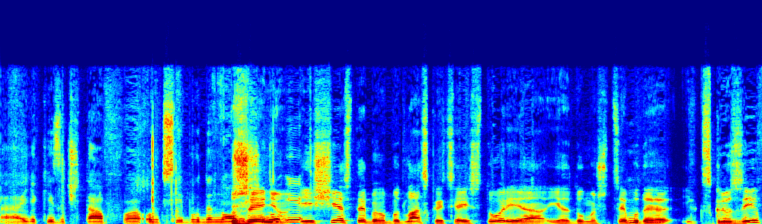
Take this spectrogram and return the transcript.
Е, е, Який зачитав е, Олексій Богданович. Женю, Ну, і... ще з тебе, будь ласка, ця історія. Я думаю, що це буде ексклюзив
